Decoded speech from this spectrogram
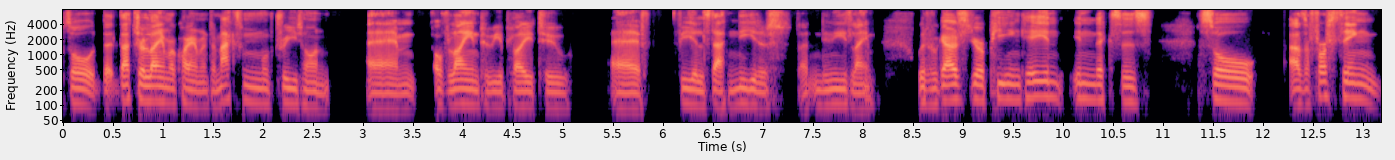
So th- that's your lime requirement, a maximum of three ton um, of lime to be applied to uh, fields that need it, that need lime. With regards to your P and K in, indexes, so as a first thing,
